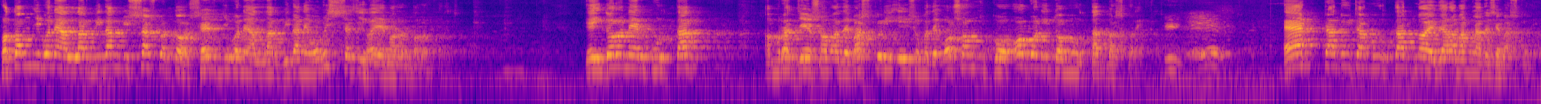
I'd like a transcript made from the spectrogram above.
প্রথম জীবনে আল্লাহর বিধান বিশ্বাস করত শেষ জীবনে আল্লাহর বিধানে অবিশ্বাসী হয়ে মরণ বরণ করেছে। এই ধরনের মুরতাদ আমরা যে সমাজে বাস করি এই সমাজে অসংখ্য অগণিত মুরতাদ বাস করে। একটা দুইটা মুরতাদ নয় যারা বাংলাদেশে বাস করে।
